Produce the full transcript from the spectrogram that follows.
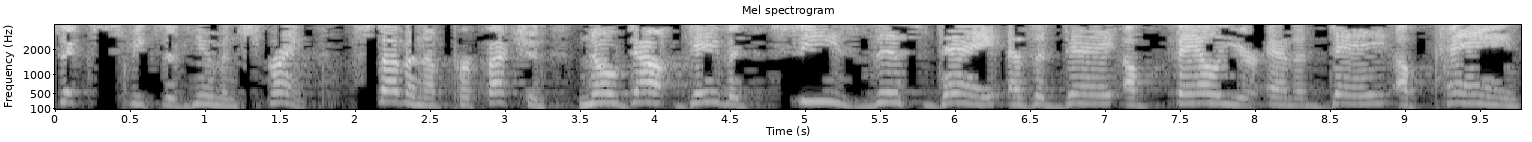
Six speaks of human strength. Seven of perfection. No doubt David sees this day as a day of failure and a day of pain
